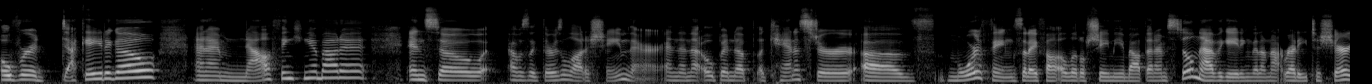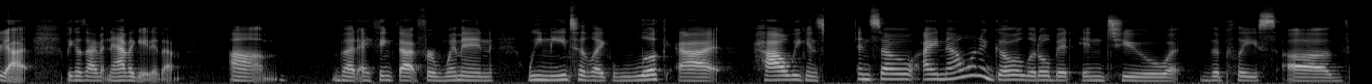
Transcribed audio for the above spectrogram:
over a decade ago and I'm now thinking about it. And so I was like, there's a lot of shame there. And then that opened up a canister of more things that I felt a little shamey about that I'm still navigating that I'm not ready to share yet because I haven't navigated them. Um, but I think that for women, we need to like look at how we can. And so I now want to go a little bit into the place of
